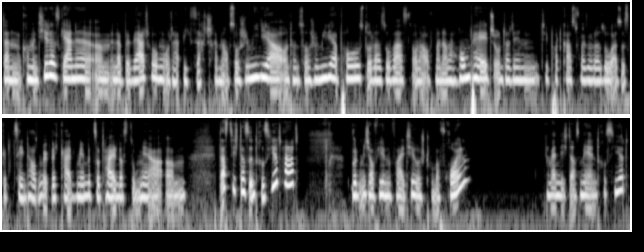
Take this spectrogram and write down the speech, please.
dann kommentiere das gerne ähm, in der Bewertung oder wie gesagt, schreib mir auf Social Media unter einen Social Media Post oder sowas oder auf meiner Homepage unter den, die Podcast-Folge oder so. Also es gibt 10.000 Möglichkeiten, mir mitzuteilen, dass du mehr, ähm, dass dich das interessiert hat. Würde mich auf jeden Fall tierisch drüber freuen, wenn dich das mehr interessiert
